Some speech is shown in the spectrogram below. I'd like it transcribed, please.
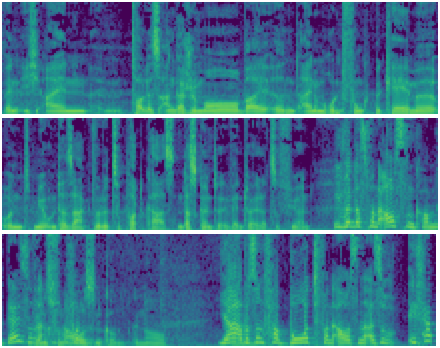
wenn ich ein ähm, tolles Engagement bei irgendeinem Rundfunk bekäme und mir untersagt würde zu podcasten, das könnte eventuell dazu führen. Wie wenn das von außen kommt, gell? So Wenn es von außen kommt, genau. Ja, aber so ein Verbot von außen. Also ich habe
